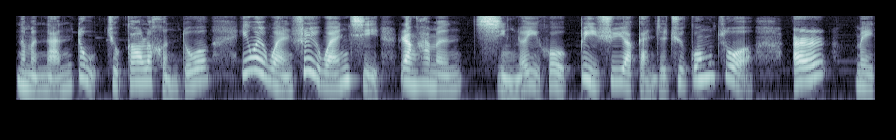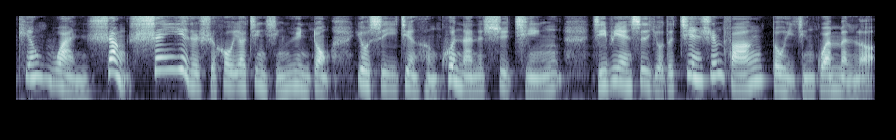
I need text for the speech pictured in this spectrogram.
那么难度就高了很多。因为晚睡晚起，让他们醒了以后必须要赶着去工作，而每天晚上深夜的时候要进行运动，又是一件很困难的事情。即便是有的健身房都已经关门了，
